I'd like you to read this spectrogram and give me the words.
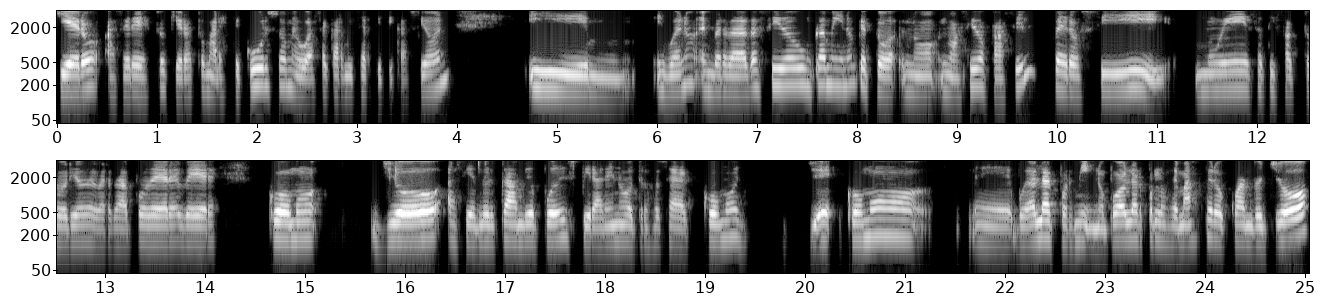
quiero hacer esto, quiero tomar este curso, me voy a sacar mi certificación. Y, mm, y bueno, en verdad ha sido un camino que no, no ha sido fácil, pero sí muy satisfactorio de verdad poder ver cómo yo haciendo el cambio puedo inspirar en otros, o sea, cómo, cómo eh, voy a hablar por mí, no puedo hablar por los demás, pero cuando yo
